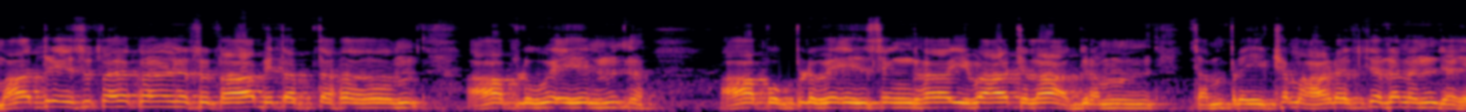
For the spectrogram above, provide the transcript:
माद्रे सुत कर्ण सुताभितप्त आप लोग आपुप्लवे सिंह इवाचलाग्रम संप्रेक्ष माणस्य धनंजय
